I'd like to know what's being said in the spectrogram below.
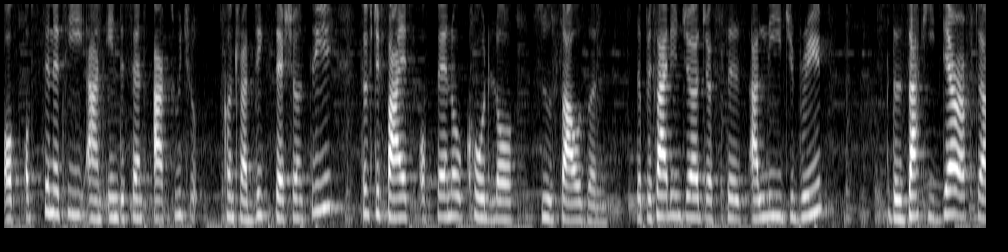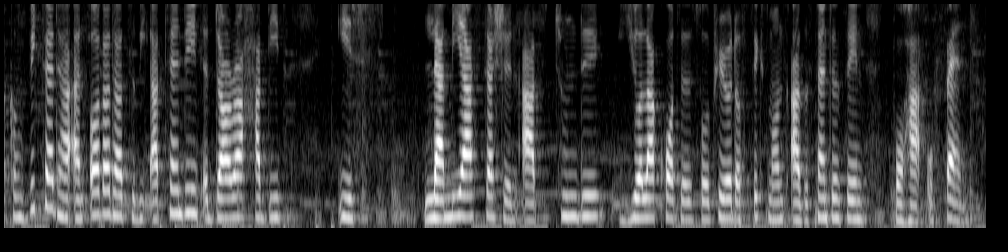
of obscenity and indecent acts, which contradicts section 355 of Penal Code Law 2000. The presiding judge, Justice Ali Jibri, the Zaki, thereafter convicted her and ordered her to be attending a Dara Hadith Islamia session at Tudun Yola quarters for a period of six months as a sentencing for her offense.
